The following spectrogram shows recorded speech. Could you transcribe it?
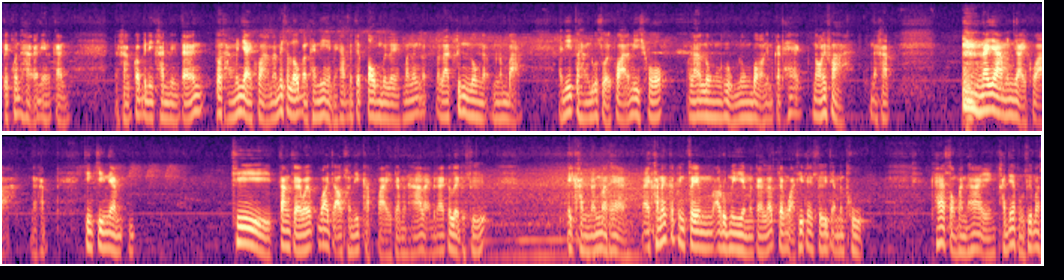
ไปค้นหากันเองแล้วกันนะครับก็เป็นอีกคันหนึ่งแต่นั้นตัวถังมันใหญ่กว่ามันไม่สโลปแบบคันนี้เห็นไหมครับมันจะตรงไปเลยมันนั้นเวลาขึ้นลงเนี่ยมันลำบาก อันนี้ตัวถังดูสวยกว่าแล้วมีโชคเวลาลงหลุมลงบ่อเนี่ยมันกระแทกน้อยฝ่านะครับหน้ายางมันใหญ่กว่านะครับ จริง ๆ เนี่ยที่ตั้งใจไว้ว่าจะเอาคันนี้กลับไป แต่มันหาอะไรไม่ได้ก็เลยไปซื้อ ไอ้คันนั้นมาแทนไอ้คันนั้นก็เป็นเฟรมอลูมิเนียมเหมือนกันแล้วจังหวะที่ได้ซื้อเนี่ยมันถูกแค่ 2,500 เอง คันนี้ผมซื้อมา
